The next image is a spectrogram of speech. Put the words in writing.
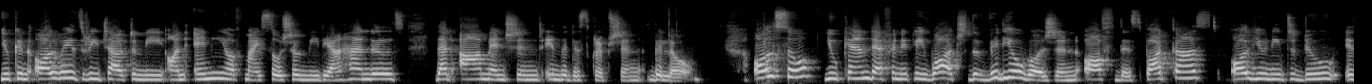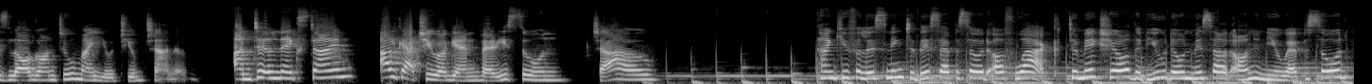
You can always reach out to me on any of my social media handles that are mentioned in the description below. Also, you can definitely watch the video version of this podcast. All you need to do is log on to my YouTube channel. Until next time, I'll catch you again very soon. Ciao. Thank you for listening to this episode of Whack. To make sure that you don't miss out on a new episode,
